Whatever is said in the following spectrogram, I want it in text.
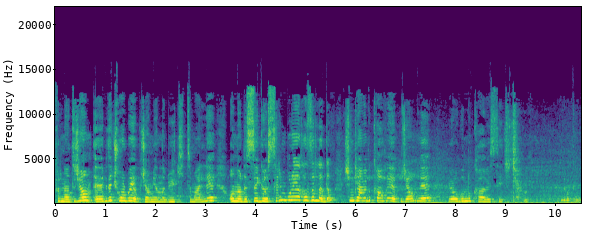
Fırına atacağım. E, bir de çorba yapacağım yanına büyük ihtimalle. Onları da size göstereyim. Buraya hazırladım. Şimdi kendime bir kahve yapacağım ve yorgunluk kahvesi içeceğim. Hadi bakalım.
